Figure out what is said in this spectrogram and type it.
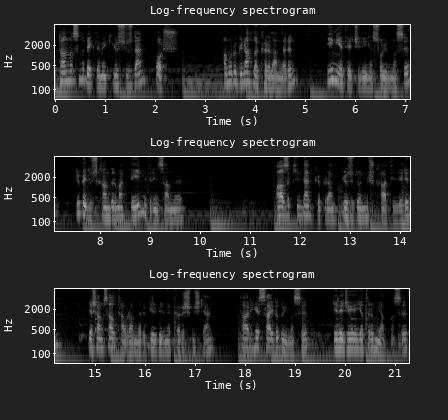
Utanmasını beklemek yüzsüzden boş. Hamuru günahla karılanların iyi niyet elçiliğine soyunması düpedüz kandırmak değil midir insanlığı? Ağzı kinden köpüren gözü dönmüş katillerin yaşamsal kavramları birbirine karışmışken tarihe saygı duyması, geleceğe yatırım yapması,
